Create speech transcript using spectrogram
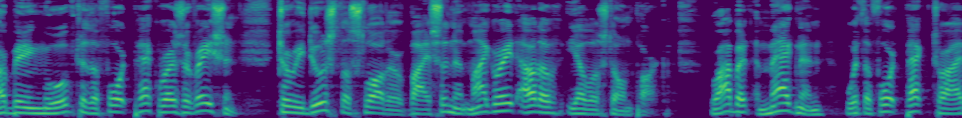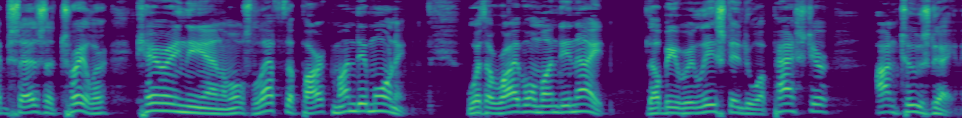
are being moved to the Fort Peck Reservation to reduce the slaughter of bison that migrate out of Yellowstone Park. Robert Magnan with the Fort Peck tribe says a trailer carrying the animals left the park Monday morning with arrival Monday night. They'll be released into a pasture on Tuesday.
